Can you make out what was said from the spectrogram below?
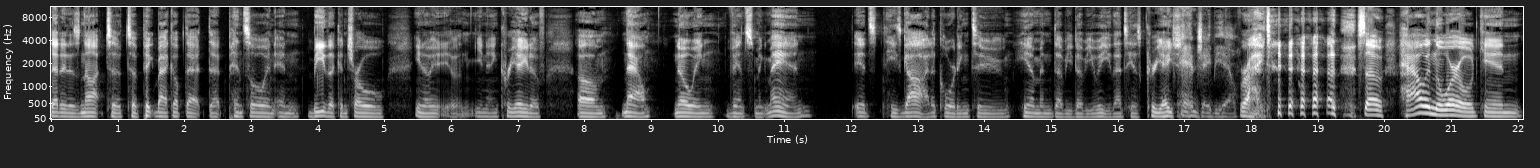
that it is not to to pick back up that that pencil and and be the control, you know, you know, and creative. Um, now, knowing Vince McMahon, it's he's God according to him and WWE. That's his creation. And JBL. Right. so, how in the world can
